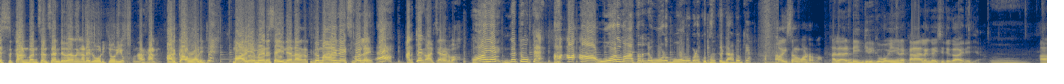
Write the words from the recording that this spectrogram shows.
എസ് കൺവെൻഷൻ സെന്റർ ഇറങ്ങേണ്ട ഓഡിറ്റോറിയം. ആൾക്കാർ ഓടിച്ചു. മറിയമ്മയാണ് സൈന ഇത് മറൈൻ എക്സ്പോ അല്ലേ അനക്കാൻ കാണിച്ചു വാ. കോയെ ഇങ്ങോട്ട് നോക്കെ. ആ, ആ, ആ ഓൾ മാത്രല്ല ഓൾ മോൾ ഇവിടെ കുത്തിർക്കുണ്ട് അതൊക്കെ പൈസ കൊണ്ടുവരണം. അല്ല ഡിഗ്രിക്ക് പോയി ഇങ്ങനെ കാലം കഴിച്ചിട്ട് കാര്യമില്ല. ആ.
